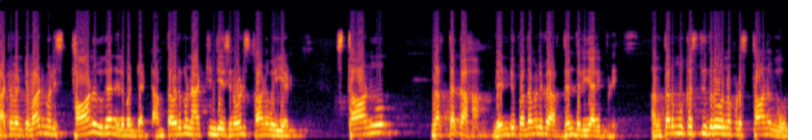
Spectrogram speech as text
అటువంటి వాడు మరి స్థాణువుగా నిలబడ్డట అంతవరకు నాట్యం చేసిన వాడు స్థాణువయ్యాడు. స్థాణు నర్తక. రెండు పదములకు అర్థం తెలియాలి ఇప్పుడే. అంతర్ముఖ స్థితిలో ఉన్నప్పుడు స్థానువు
